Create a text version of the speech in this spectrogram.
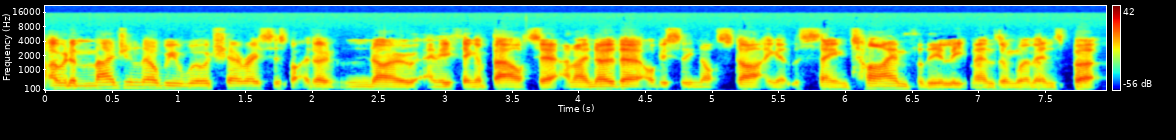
I would imagine there'll be wheelchair races, but I don't know anything about it. And I know they're obviously not starting at the same time for the elite men's and women's, but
